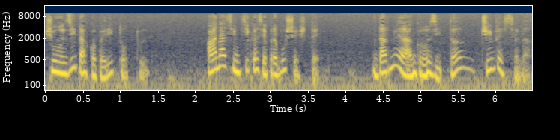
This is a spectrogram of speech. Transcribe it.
și un zid acoperi totul. Ana simți că se prăbușește, dar nu era îngrozită, ci veselă.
